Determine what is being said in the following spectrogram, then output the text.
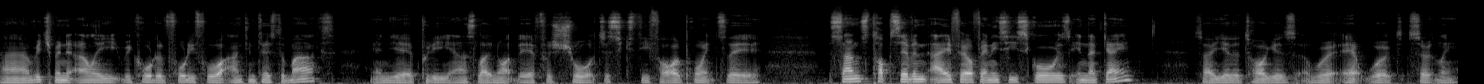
Uh, Richmond only recorded 44 uncontested marks, and yeah, pretty uh, slow night there for Short, just 65 points there. Suns top seven AFL fantasy scorers in that game, so yeah, the Tigers were outworked certainly.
